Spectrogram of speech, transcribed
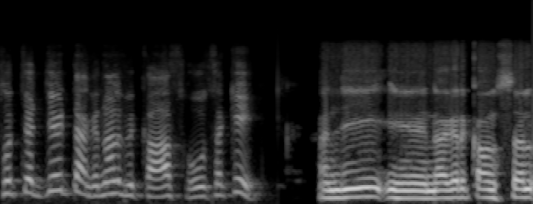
ਸੁਚੱਜੇ ਢੰਗ ਨਾਲ ਵਿਕਾਸ ਹੋ ਸਕੇ। ਹਾਂਜੀ ਨਗਰ ਕੌਂਸਲ,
